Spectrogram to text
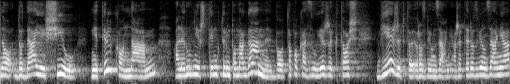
no, dodaje sił nie tylko nam, ale również tym, którym pomagamy, bo to pokazuje, że ktoś wierzy w te rozwiązania, że te rozwiązania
